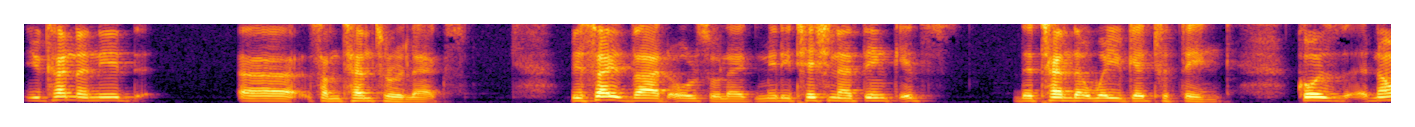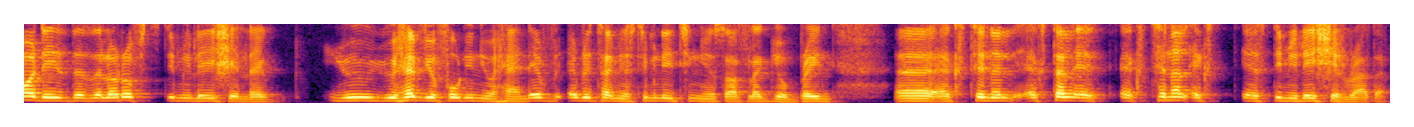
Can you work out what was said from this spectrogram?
you kind of need uh, some time to relax. Besides that, also like meditation, I think it's the time that where you get to think, because nowadays there's a lot of stimulation. Like you you have your phone in your hand every every time you're stimulating yourself, like your brain, uh, external external external ex, uh, stimulation rather.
